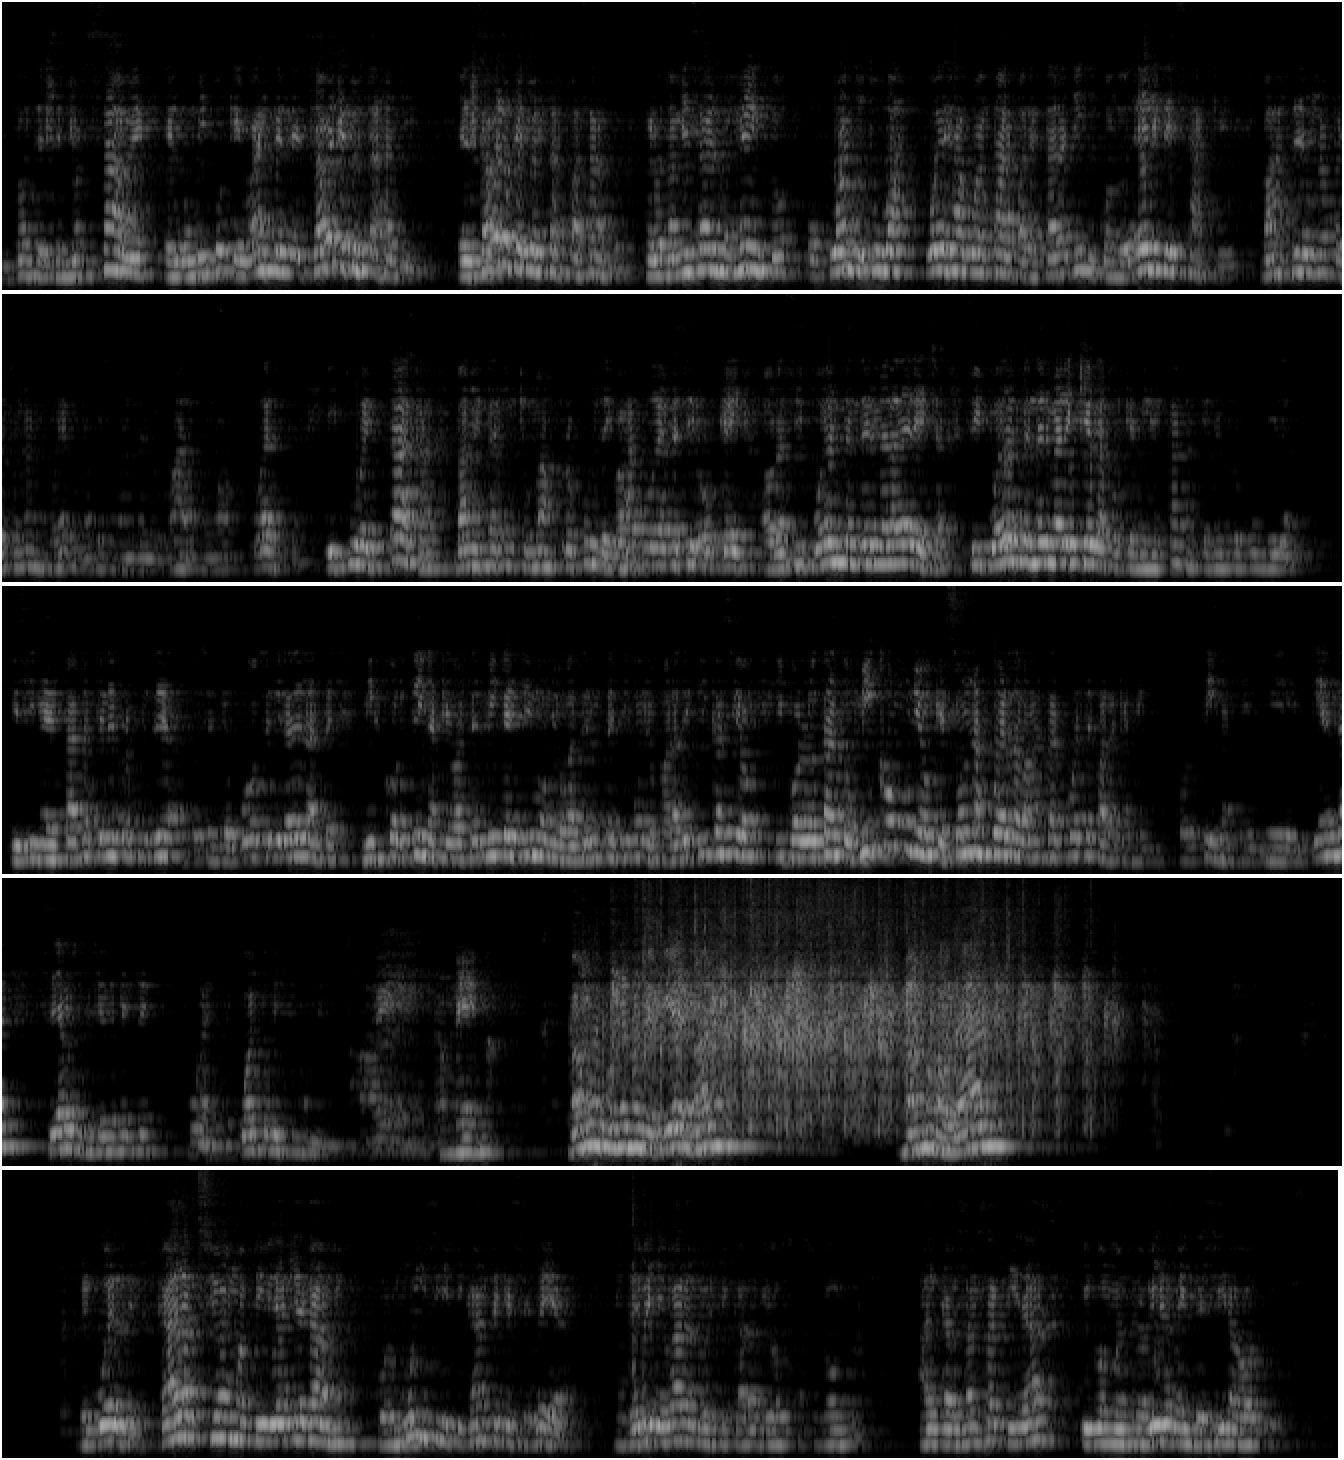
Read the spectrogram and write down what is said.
Entonces el Señor sabe el momento que va a extender, sabe que tú estás allí, Él sabe lo que tú estás pasando, pero también sabe el momento o cuánto tú vas, puedes aguantar para estar allí y cuando Él te saque, vas a ser una persona nueva, una persona renovada, con más fuerza y tus estacas van a estar mucho más profundas y vas a poder decir, ok, ahora sí puedo extenderme a la derecha, sí puedo extenderme a la izquierda porque mis estacas tienen profundidad. Y si mis estacas tienen profundidad, entonces yo puedo seguir adelante. Mis cortinas, que va a ser mi testimonio, va a ser un testimonio para edificación y por lo tanto mi comunión, que son las cuerdas, van a estar fuertes para que mi cortina, mi, mi tienda sea lo suficientemente fuerte. ¿Cuántos dicen amén? Amén. Amén. Vamos a ponernos de pie, hermanos. Vamos a orar. Recuerde, cada acción o actividad que hagamos, por muy insignificante que se vea, nos debe llevar a glorificar a Dios, a su nombre, alcanzar santidad y con nuestra vida bendecir a otros.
